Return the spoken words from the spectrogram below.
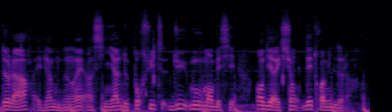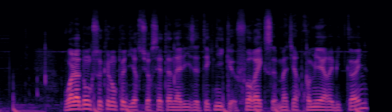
dollars eh bien, nous donnerait un signal de poursuite du mouvement baissier en direction des 3000 dollars. Voilà donc ce que l'on peut dire sur cette analyse technique Forex, matières premières et Bitcoin.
